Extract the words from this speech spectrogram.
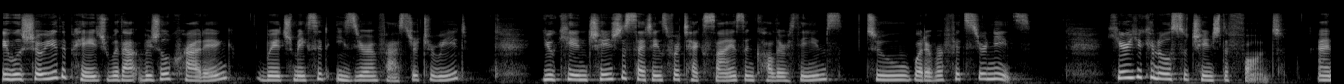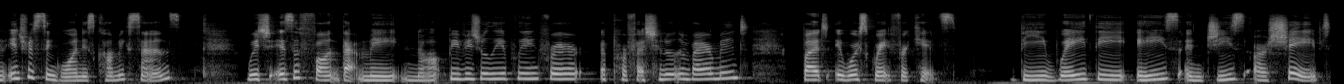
It will show you the page without visual crowding, which makes it easier and faster to read. You can change the settings for text size and color themes to whatever fits your needs. Here you can also change the font. An interesting one is Comic Sans, which is a font that may not be visually appealing for a professional environment, but it works great for kids. The way the A's and G's are shaped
